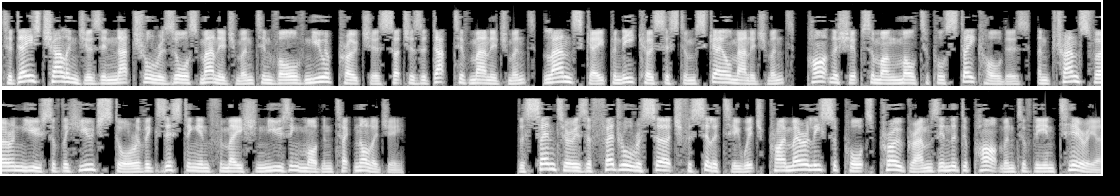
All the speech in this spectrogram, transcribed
Today's challenges in natural resource management involve new approaches such as adaptive management, landscape and ecosystem scale management, partnerships among multiple stakeholders, and transfer and use of the huge store of existing information using modern technology. The center is a federal research facility which primarily supports programs in the Department of the Interior.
